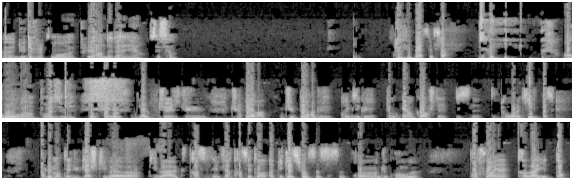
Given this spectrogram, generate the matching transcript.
euh, du développement plus hard derrière, c'est ça? Ouais, c'est ça. En gros, hein, pour résumer. Tu, tu, tu, perds, tu perds du temps d'exécution, et encore, je te dis, c'est tout relatif, parce que implémenter du cache qui va, qui va tracer, faire tracer ton application, ça, ça, ça prend du coup euh, parfois rien de travail et de temps.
